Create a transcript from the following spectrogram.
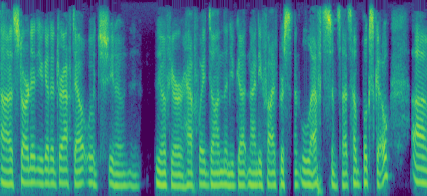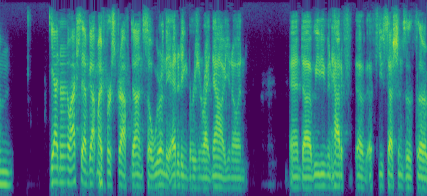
uh, started, you get a draft out, which you know, you know, if you're halfway done, then you've got 95% left, since that's how books go. Um, Yeah, no, actually, I've got my first draft done, so we're in the editing version right now. You know, and and uh, we've even had a, f- a, a few sessions with uh,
